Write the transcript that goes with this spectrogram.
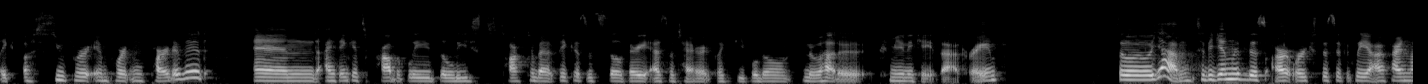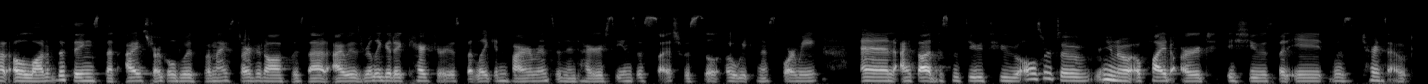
like a super important part of it. And i think it's probably the least talked about because it's still very esoteric like people don't know how to communicate that right so yeah, to begin with this artwork specifically, I find that a lot of the things that I struggled with when I started off was that I was really good at characters, but like environments and entire scenes as such was still a weakness for me. And I thought this was due to all sorts of, you know, applied art issues, but it was turns out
